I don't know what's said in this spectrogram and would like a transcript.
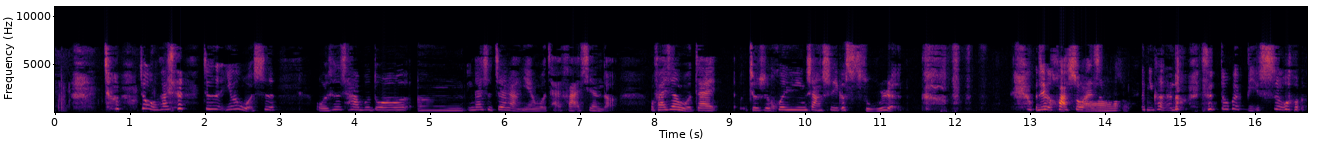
就就我发现，就是因为我是我是差不多嗯，应该是这两年我才发现的。我发现我在就是婚姻上是一个俗人。我这个话说完之后，你可能都 都会鄙视我。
